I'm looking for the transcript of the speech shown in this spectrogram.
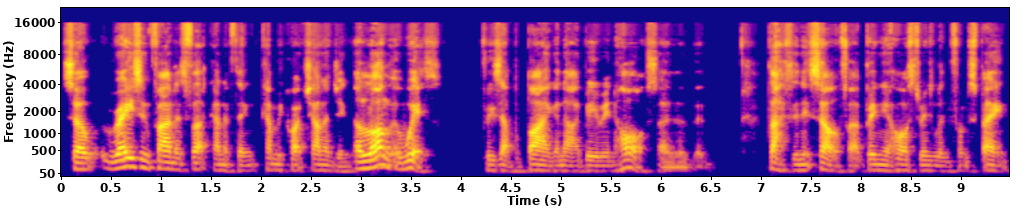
So raising finance for that kind of thing can be quite challenging, along with, for example, buying an Iberian horse. Uh, That in itself, uh, bringing a horse to England from Spain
